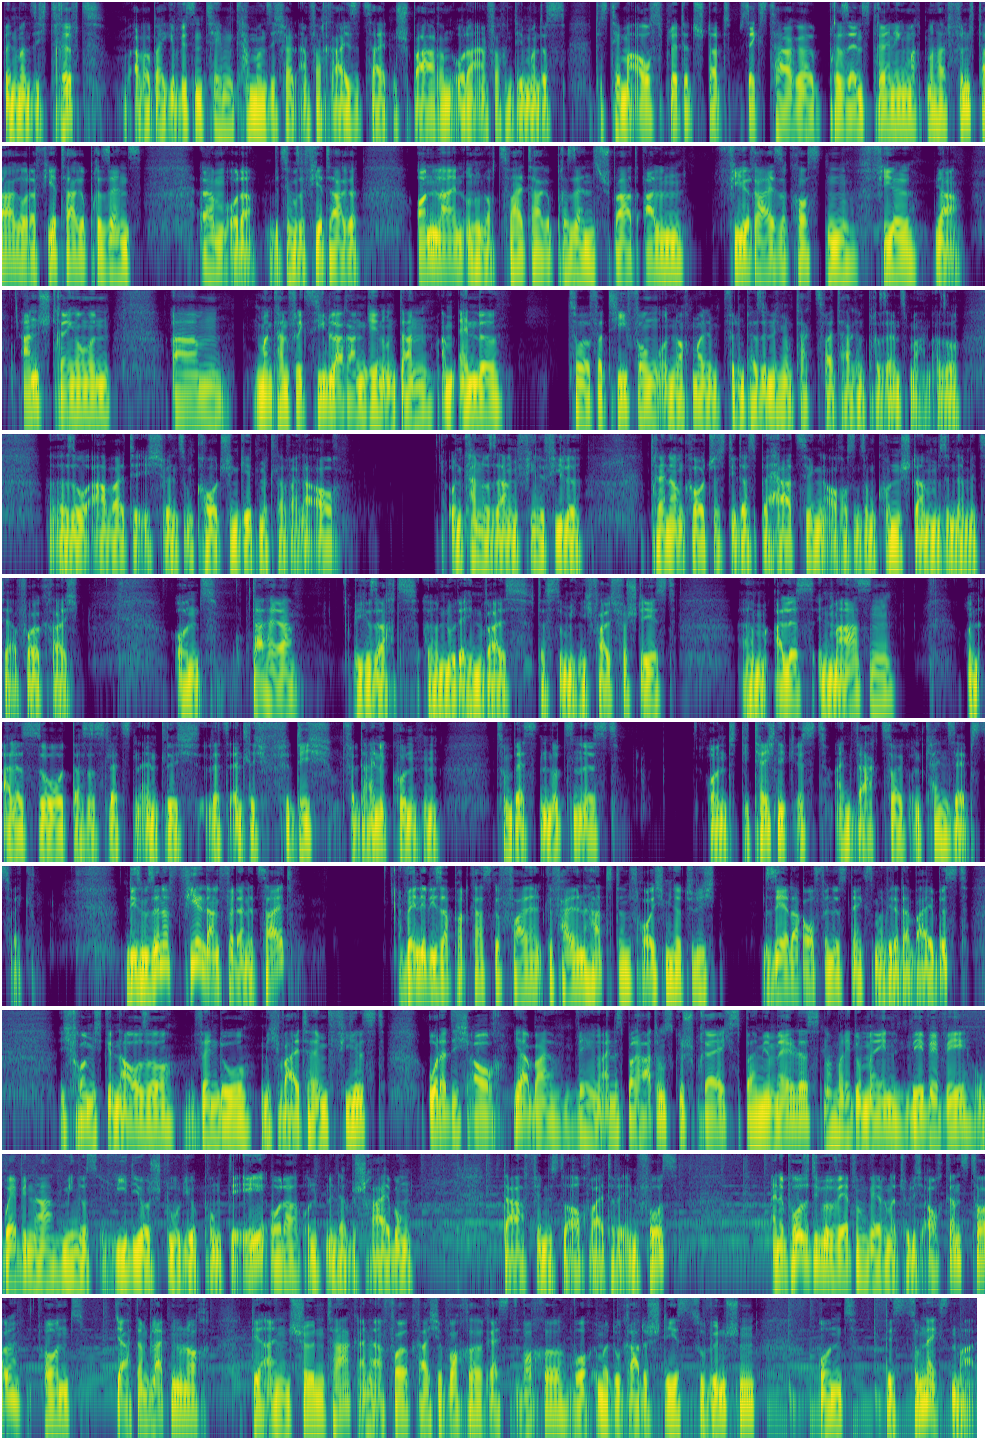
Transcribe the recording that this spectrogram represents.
wenn man sich trifft aber bei gewissen Themen kann man sich halt einfach Reisezeiten sparen oder einfach, indem man das, das Thema aufsplittet. Statt sechs Tage Präsenztraining macht man halt fünf Tage oder vier Tage Präsenz ähm, oder beziehungsweise vier Tage online und nur noch zwei Tage Präsenz, spart allen viel Reisekosten, viel ja, Anstrengungen. Ähm, man kann flexibler rangehen und dann am Ende zur Vertiefung und nochmal für den persönlichen Kontakt zwei Tage in Präsenz machen. Also so arbeite ich, wenn es um Coaching geht, mittlerweile auch. Und kann nur sagen, viele, viele Trainer und Coaches, die das beherzigen, auch aus unserem Kundenstamm, sind damit sehr erfolgreich. Und daher, wie gesagt, äh, nur der Hinweis, dass du mich nicht falsch verstehst. Ähm, alles in Maßen und alles so, dass es letztendlich, letztendlich für dich, für deine Kunden zum besten Nutzen ist. Und die Technik ist ein Werkzeug und kein Selbstzweck. In diesem Sinne, vielen Dank für deine Zeit. Wenn dir dieser Podcast gefallen, gefallen hat, dann freue ich mich natürlich sehr darauf, wenn du das nächste Mal wieder dabei bist. Ich freue mich genauso, wenn du mich weiterempfiehlst oder dich auch ja bei wegen eines Beratungsgesprächs bei mir meldest. Nochmal die Domain www.webinar-videostudio.de oder unten in der Beschreibung. Da findest du auch weitere Infos. Eine positive Bewertung wäre natürlich auch ganz toll. Und ja, dann bleibt mir nur noch dir einen schönen Tag, eine erfolgreiche Woche, Restwoche, wo auch immer du gerade stehst, zu wünschen. Und bis zum nächsten Mal.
